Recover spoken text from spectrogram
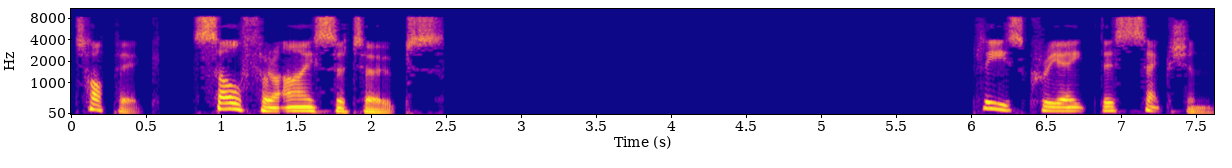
Topic: Sulfur isotopes. Please create this section.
